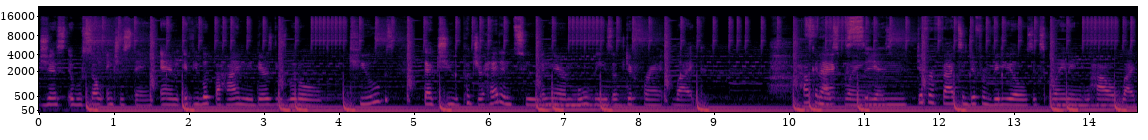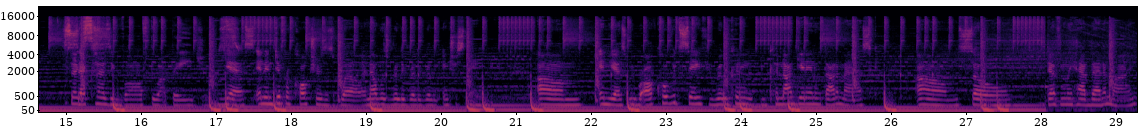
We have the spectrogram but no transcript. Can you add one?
just it was so interesting. And if you look behind me, there's these little cubes that you put your head into, and there are movies of different like how can facts I explain? Yes, different facts and different videos explaining how like sex, sex, has evolved throughout the ages. Yes, and in different cultures as well, and that was really, really, really interesting. Um, and yes, we were all COVID safe. You really couldn't, you could not get in without a mask. Um, so definitely have that in mind.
